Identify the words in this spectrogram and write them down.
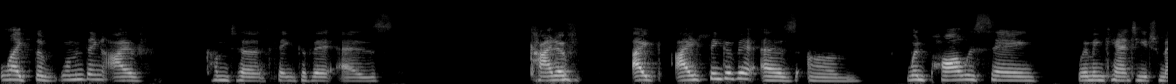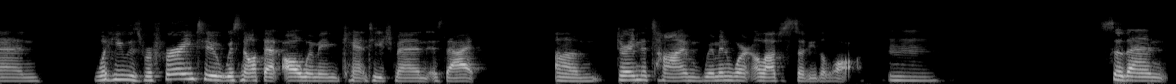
like the one thing I've come to think of it as kind of I I think of it as um when Paul was saying women can't teach men what he was referring to was not that all women can't teach men is that um during the time women weren't allowed to study the law. Mm, so then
